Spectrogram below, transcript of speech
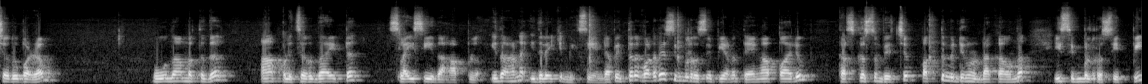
ചെറുപഴം. മൂന്നാമത്തത് ആപ്പിൾ ചെറുതായിട്ട് സ്ലൈസ് ചെയ്ത ആപ്പിൾ ഇതാണ് ഇതിലേക്ക് മിക്സ് ചെയ്യേണ്ടത്. അപ്പോൾ ഇത്ര വളരെ സിമ്പിൾ റെസിപ്പിയാണ് തേങ്ങാപ്പാലും കസ്കസും വെച്ച് പത്ത് മിനിറ്റ് കൊണ്ട് ഉണ്ടാക്കാവുന്ന ഈ സിമ്പിൾ റെസിപ്പി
